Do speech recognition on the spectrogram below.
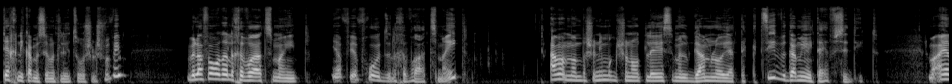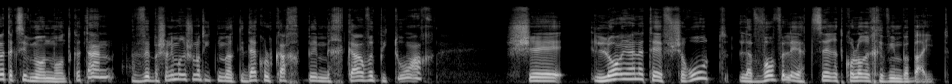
טכניקה מסוימת לייצור של שבבים, ולהפוך אותה לחברה עצמאית. יופי, הפכו את זה לחברה עצמאית. אבל בשנים הראשונות ל-ASML גם לא היה תקציב וגם היא הייתה הפסדית. כלומר, היה לה תקציב מאוד מאוד קטן, ובשנים הראשונות התמקדה כל כך במחקר ופיתוח, שלא היה לה את האפשרות לבוא ולייצר את כל הרכיבים בבית.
